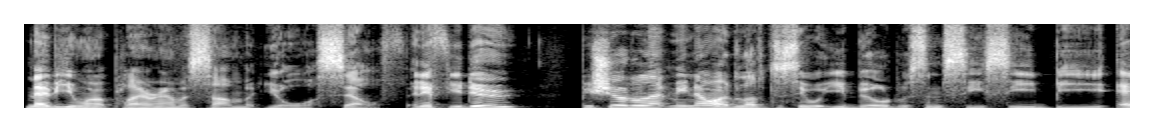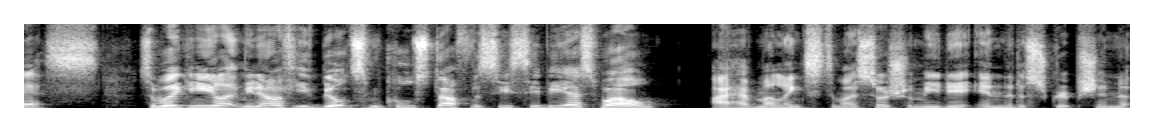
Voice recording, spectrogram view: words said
maybe you want to play around with some yourself. And if you do, be sure to let me know. I'd love to see what you build with some CCBS. So where can you let me know if you've built some cool stuff with CCBS? Well, I have my links to my social media in the description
